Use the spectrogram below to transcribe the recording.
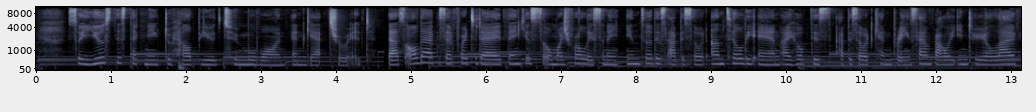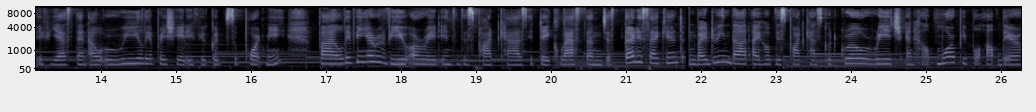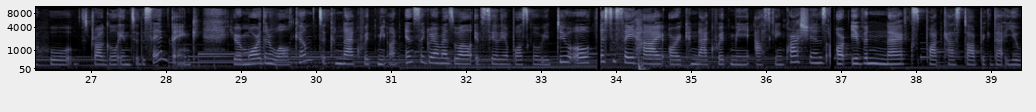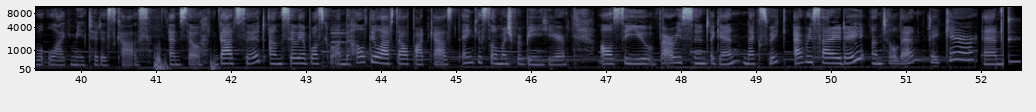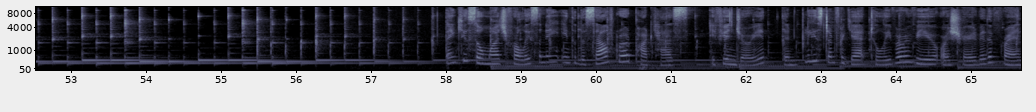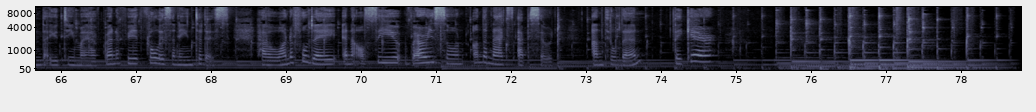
so use this technique to help you to move on and get through it. That's all the episode for today. Thank you so much for listening into this episode until the end. I hope this episode can bring some value into your life. If yes, then I would really appreciate if you could support me by leaving a review or rate into this podcast. It takes less than just 30 seconds. And by doing that, I hope this podcast could grow, reach, and help more people out there who struggle into the same thing. You're more than welcome to connect with me on Instagram as well. It's Celia Bosco with Duo. Just to say hi or connect with me asking questions or even next podcast topic that you would like me to discuss. And so that's it. I'm Celia Bosco on the Healthy Lifestyle Podcast. Thank you so much for being here. I'll see you very soon again next week, every Saturday. Until then, take care and Thank you so much for listening into the Self Growth Podcast. If you enjoy it, then please don't forget to leave a review or share it with a friend that you think might have benefit for listening to this. Have a wonderful day, and I'll see you very soon on the next episode. Until then, take care.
